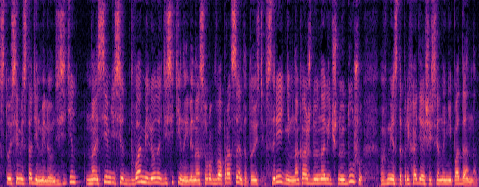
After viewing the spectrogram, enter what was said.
171 миллион десятин на 72 миллиона десятин или на 42%, то есть в среднем на каждую наличную душу вместо приходящейся ныне по данным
